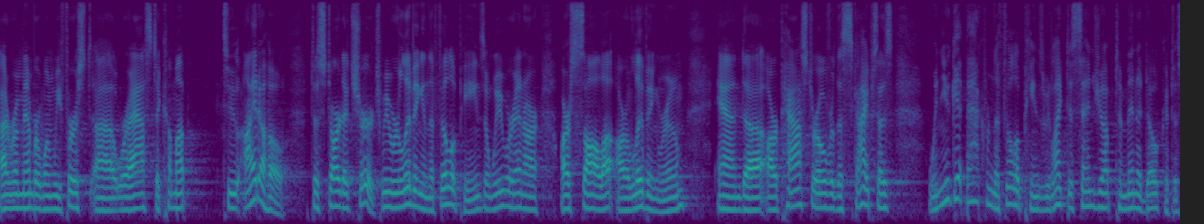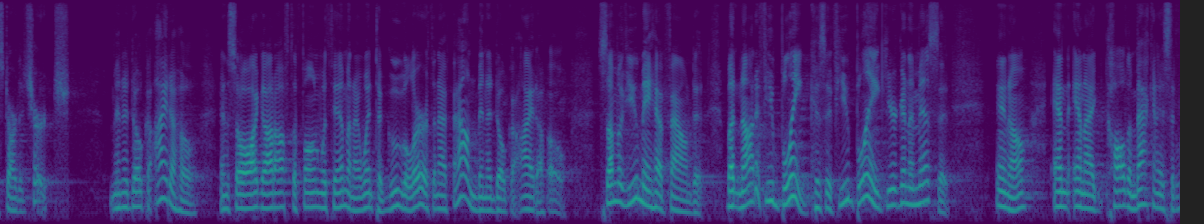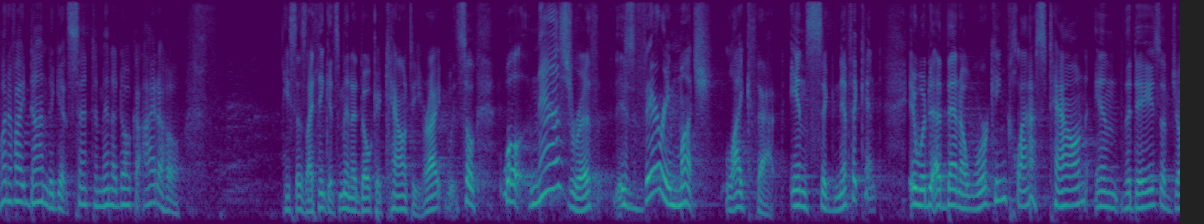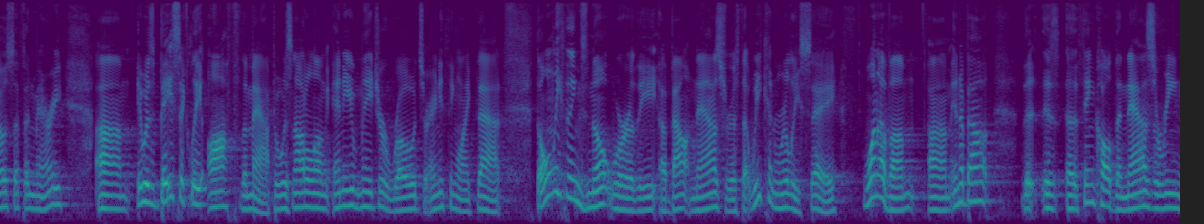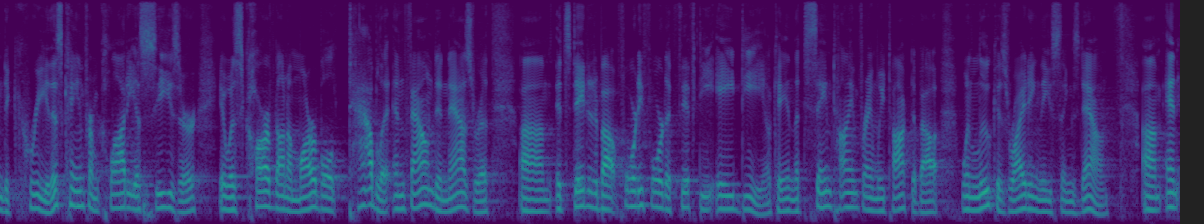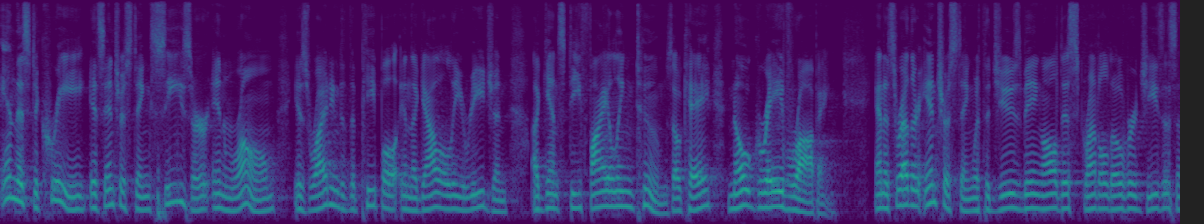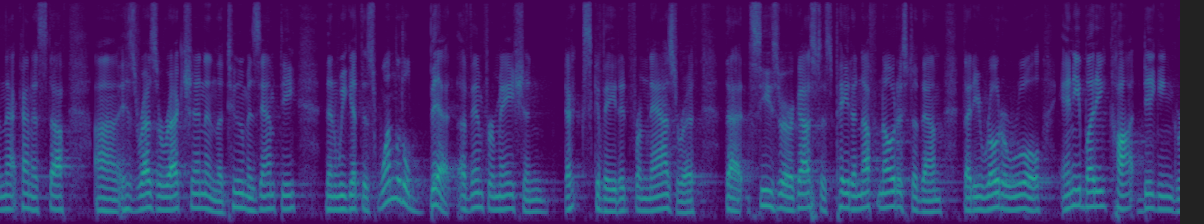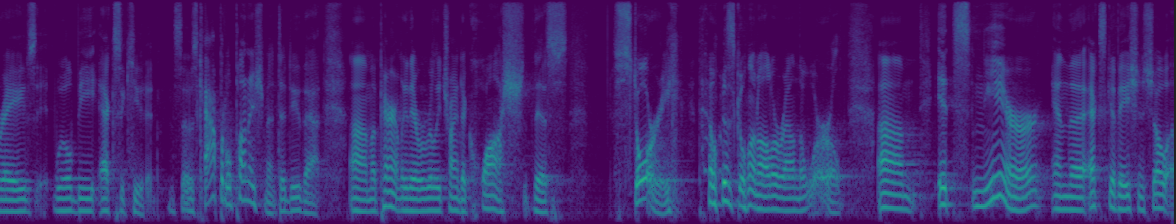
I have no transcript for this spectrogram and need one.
I remember when we first uh, were asked to come up to Idaho to start a church. We were living in the Philippines and we were in our, our sala, our living room, and uh, our pastor over the Skype says, When you get back from the Philippines, we'd like to send you up to Minidoka to start a church. Minidoka, Idaho. And so I got off the phone with him and I went to Google Earth and I found Minidoka, Idaho. Some of you may have found it, but not if you blink, because if you blink, you're going to miss it. You know, and, and I called him back and I said, What have I done to get sent to Minidoka, Idaho? He says, I think it's Minidoka County, right? So, well, Nazareth is very much like that, insignificant. It would have been a working class town in the days of Joseph and Mary. Um, it was basically off the map. It was not along any major roads or anything like that. The only things noteworthy about Nazareth that we can really say, one of them, um, in about is a thing called the Nazarene Decree. This came from Claudius Caesar. It was carved on a marble tablet and found in Nazareth. Um, it's dated about 44 to 50 AD, okay, in the same time frame we talked about when Luke is writing these things down. Um, and in this decree, it's interesting, Caesar in Rome is writing to the people in the Galilee region against defiling tombs, okay? No grave robbing. And it's rather interesting with the Jews being all disgruntled over Jesus and that kind of stuff, uh, his resurrection and the tomb is empty. Then we get this one little bit of information excavated from Nazareth that Caesar Augustus paid enough notice to them that he wrote a rule anybody caught digging graves will be executed. so it was capital punishment to do that. Um, apparently, they were really trying to quash this story that was going all around the world. Um, it's near, and the excavations show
